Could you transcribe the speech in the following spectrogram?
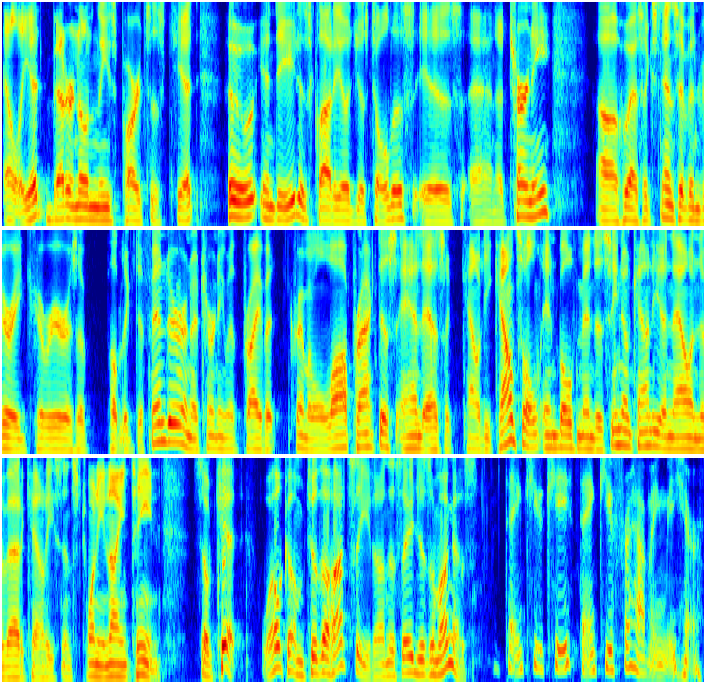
Elliott, better known in these parts as Kit, who, indeed, as Claudio just told us, is an attorney uh, who has extensive and varied career as a public defender, an attorney with private criminal law practice, and as a county counsel in both Mendocino County and now in Nevada County since 2019. So, Kit, welcome to the hot seat on the Sages Among Us. Thank you, Keith. Thank you for having me here.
